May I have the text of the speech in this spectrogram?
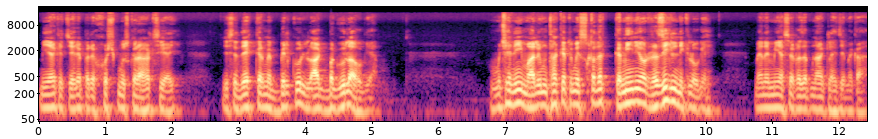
मियाँ के चेहरे पर एक खुश मुस्कुराहट सी आई। जिसे देखकर मैं बिल्कुल आग बगूला हो गया। मुझे नहीं मालूम था कि तुम इस कदर कमीने और रजील निकलोगे, मैंने मियाँ से गज़बनाक लहजे में कहा।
